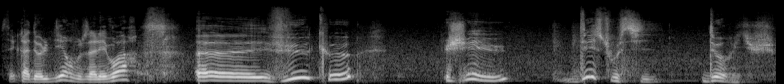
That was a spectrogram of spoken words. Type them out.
C'est cas de le dire, vous allez voir. Euh, vu que j'ai eu des soucis de riches.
